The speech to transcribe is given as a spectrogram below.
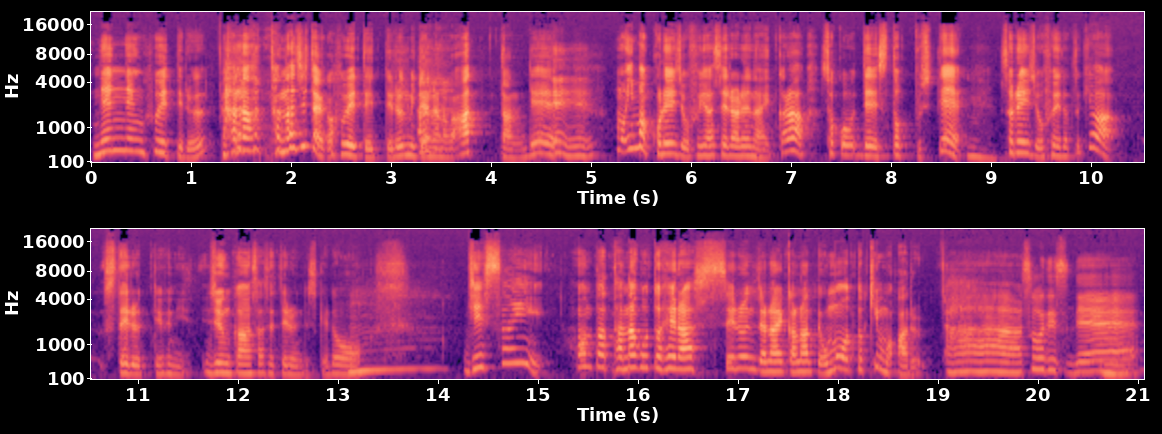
年々増えてる。棚 棚自体が増えていってるみたいなのがあったんでええ。もう今これ以上増やせられないからそこでストップしてうん。それ以上増えた時は捨てるっていうふうに循環させてるんですけど、うん。実際本当は棚ごと減らせるんじゃないかなって思う時もある。ああ、そうですね。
